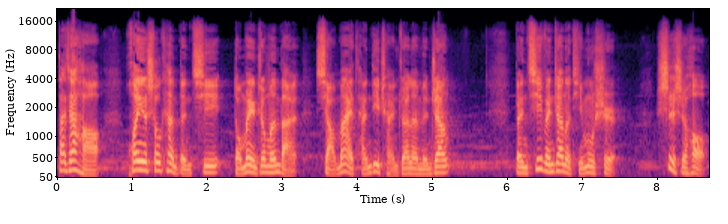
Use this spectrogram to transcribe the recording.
大家好，欢迎收看本期抖妹中文版小麦谈地产专栏文章。本期文章的题目是：是时候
